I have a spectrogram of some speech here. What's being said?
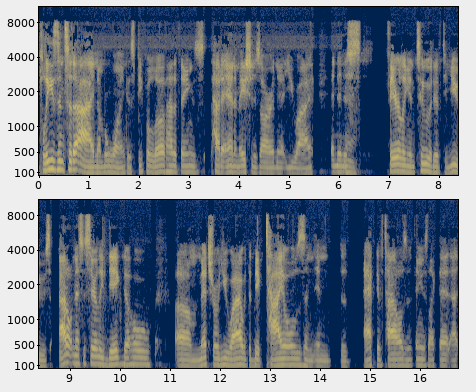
pleasing to the eye. Number one, because people love how the things, how the animations are in that UI, and then it's fairly intuitive to use. I don't necessarily dig the whole um, Metro UI with the big tiles and, and the active tiles and things like that. I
